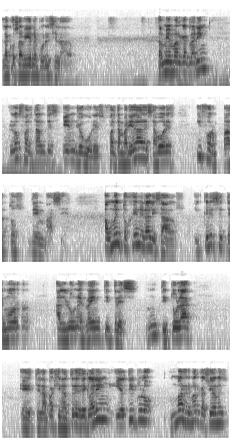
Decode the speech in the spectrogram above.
la cosa viene por ese lado. También marca Clarín los faltantes en yogures. Faltan variedades, sabores y formatos de envase. Aumentos generalizados y crece temor al lunes 23. Titula este, la página 3 de Clarín y el título Más remarcaciones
